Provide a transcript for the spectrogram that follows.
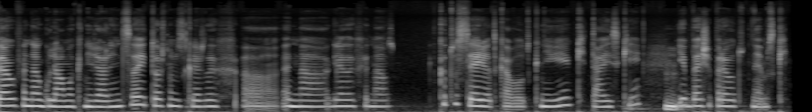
Бях в една голяма книжарница и точно разглеждах а, една, гледах една като серия такава от книги, китайски, М. и беше превод от немски.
